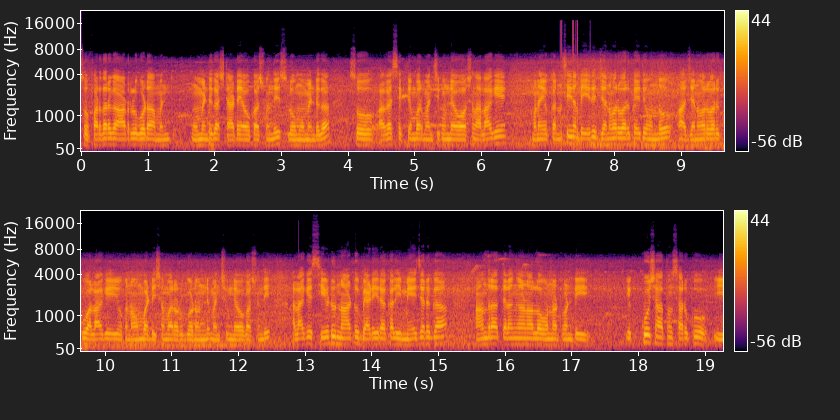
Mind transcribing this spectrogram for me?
సో ఫర్దర్గా ఆర్డర్లు కూడా మంచి మూమెంట్గా స్టార్ట్ అయ్యే అవకాశం ఉంది స్లో మూమెంట్గా సో ఆగస్ట్ సెప్టెంబర్ మంచిగా ఉండే అవకాశం అలాగే మన యొక్క సీజన్ అంటే ఏది జనవరి వరకు అయితే ఉందో ఆ జనవరి వరకు అలాగే ఈ యొక్క నవంబర్ డిసెంబర్ వరకు కూడా ఉండి మంచిగా ఉండే అవకాశం ఉంది. అలాగే సీడు నాటు బ్యాడీ రకాలు ఈ మేజర్గా ఆంధ్ర తెలంగాణలో ఉన్నటువంటి ఎక్కువ శాతం సరుకు ఈ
